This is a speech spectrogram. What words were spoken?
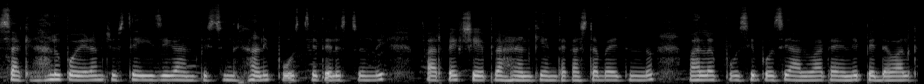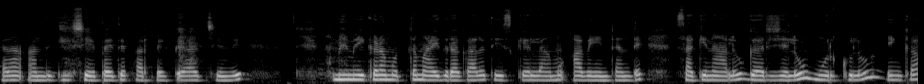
సకినాలు పోయడం చూస్తే ఈజీగా అనిపిస్తుంది కానీ పోస్తే తెలుస్తుంది. పర్ఫెక్ట్ షేప్ రావడానికి ఎంత కష్టపడుతుందో. వాళ్ళకి పోసి పోసి అలవాటైంది పెద్దవాళ్ళు కదా అందుకే షేప్ అయితే పర్ఫెక్ట్గా వచ్చింది. మేము ఇక్కడ మొత్తం ఐదు రకాలు తీసుకెళ్ళాము. అవి ఏంటంటే సకినాలు గరిజెలు మురుకులు ఇంకా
